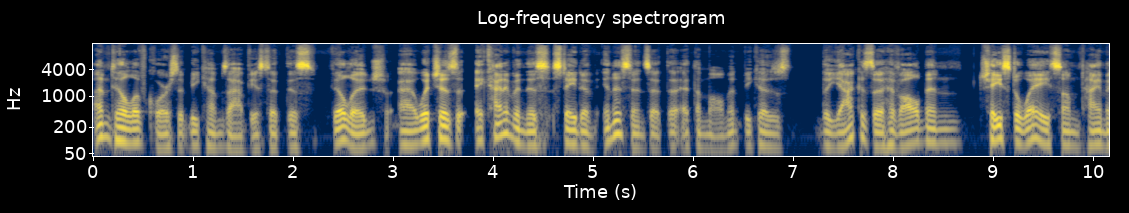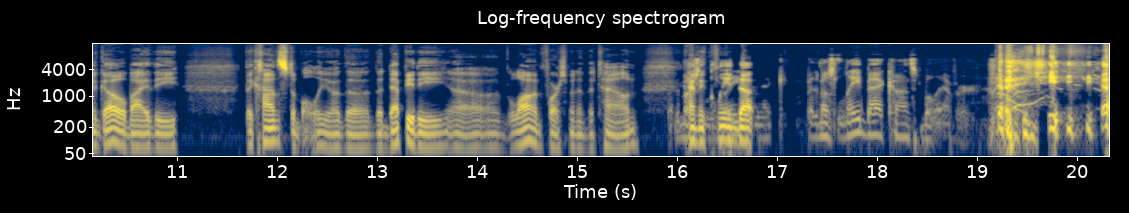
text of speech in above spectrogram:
until of course it becomes obvious that this village uh, which is a kind of in this state of innocence at the at the moment because the yakuza have all been chased away some time ago by the the constable you know the the deputy uh, law enforcement in the town. Kind of cleaned up but the most laid back constable ever. yeah,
